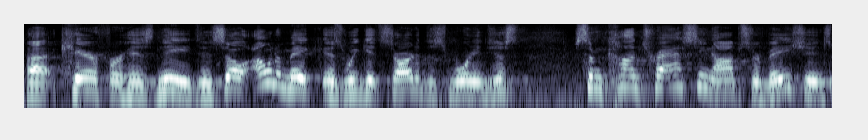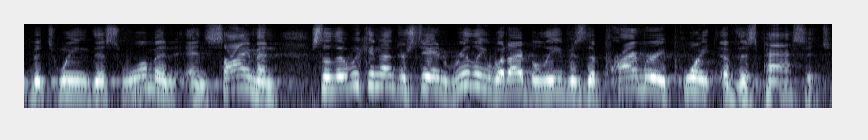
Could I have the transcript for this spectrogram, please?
uh, care for his needs. And so I want to make, as we get started this morning, just some contrasting observations between this woman and Simon so that we can understand really what I believe is the primary point of this passage.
